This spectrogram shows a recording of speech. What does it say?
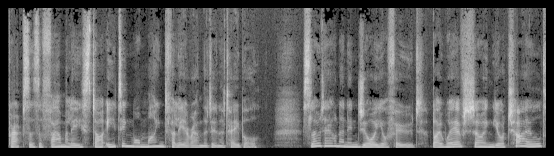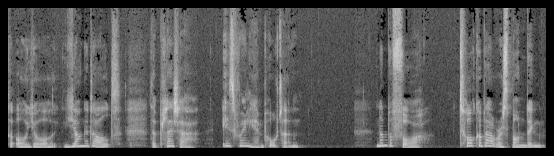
Perhaps as a family, start eating more mindfully around the dinner table. Slow down and enjoy your food by way of showing your child or your young adult that pleasure is really important. Number four, talk about responding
